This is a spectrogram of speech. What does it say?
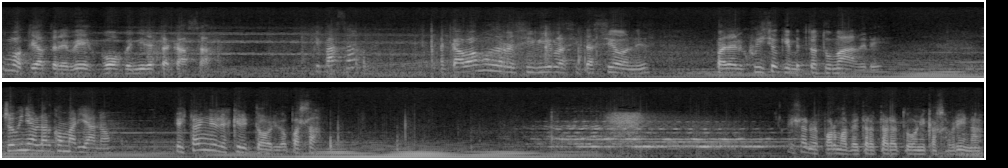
¿Cómo te atreves vos venir a esta casa? ¿Qué pasa? Acabamos de recibir las citaciones para el juicio que inventó tu madre. Yo vine a hablar con Mariano. Está en el escritorio, pasa. Esa no es forma de tratar a tu única sobrina.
